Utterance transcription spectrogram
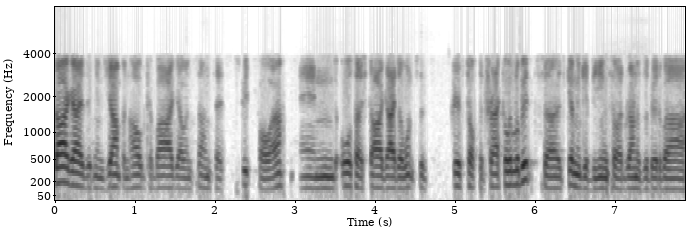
Stargazer can jump and hold Cabargo and Sunset Spitfire, and also Stargazer wants to drift off the track a little bit, so it's going to give the inside runners a bit of a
